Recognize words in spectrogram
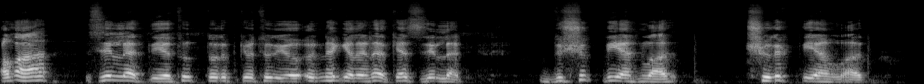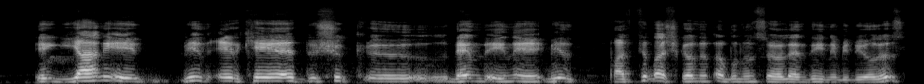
Ama zillet diye tutturup götürüyor. Önüne gelen herkes zillet. Düşük diyen var. Çürük diyen var. E, Yani bir erkeğe düşük e, dendiğini, bir parti başkanına bunun söylendiğini biliyoruz.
